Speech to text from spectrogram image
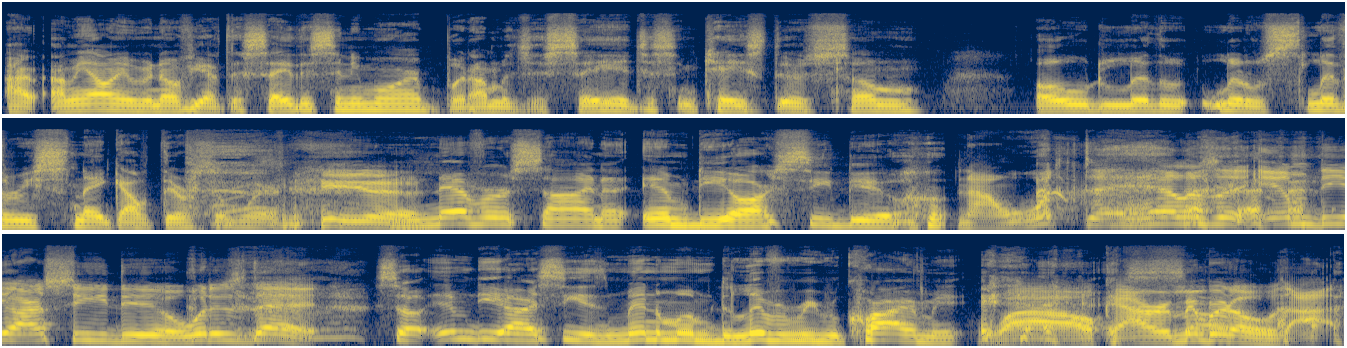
I, I mean, I don't even know if you have to say this anymore, but I'm gonna just say it just in case there's some old little little slithery snake out there somewhere. Yeah. Never sign an MDRC deal. Now, what the hell is an MDRC deal? What is that? so MDRC is minimum delivery requirement. Wow. Okay, I remember So- those. I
